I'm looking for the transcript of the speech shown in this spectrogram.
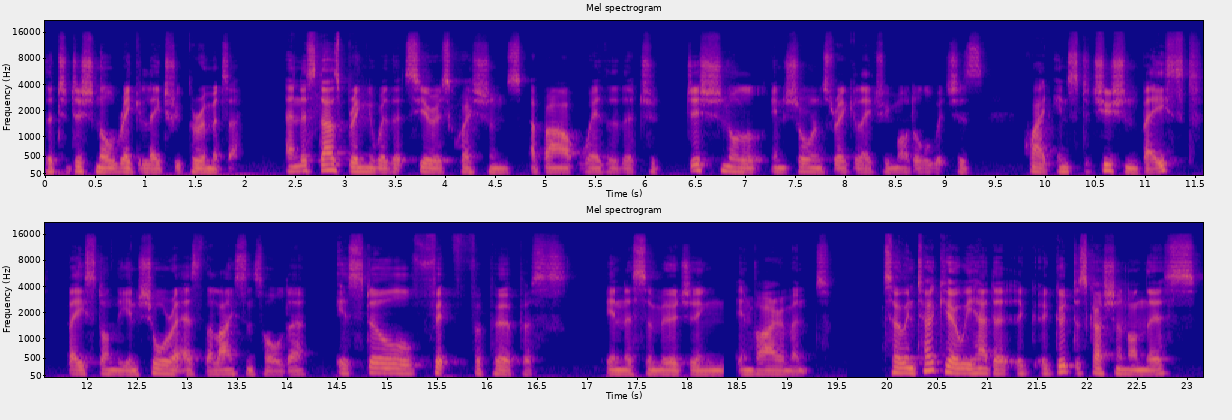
the traditional regulatory perimeter. And this does bring with it serious questions about whether the traditional insurance regulatory model, which is quite institution based, based on the insurer as the license holder, is still fit for purpose in this emerging environment. So in Tokyo, we had a, a, good discussion on this.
